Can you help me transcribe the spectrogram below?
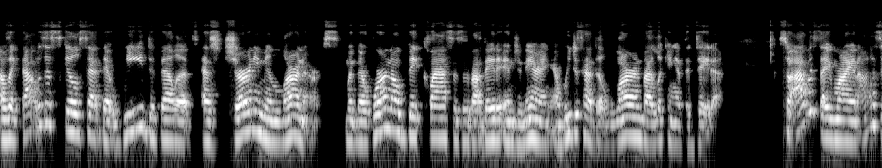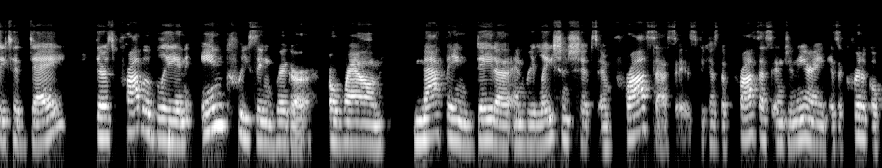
I was like, that was a skill set that we developed as journeyman learners when there were no big classes about data engineering and we just had to learn by looking at the data. So I would say, Ryan, honestly, today there's probably an increasing rigor around mapping data and relationships and processes because the process engineering is a critical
